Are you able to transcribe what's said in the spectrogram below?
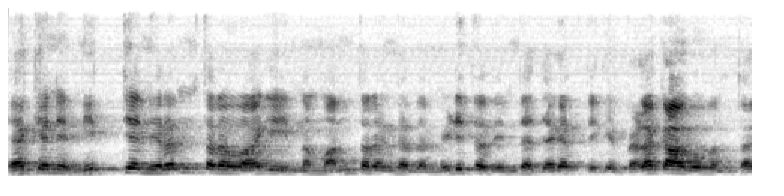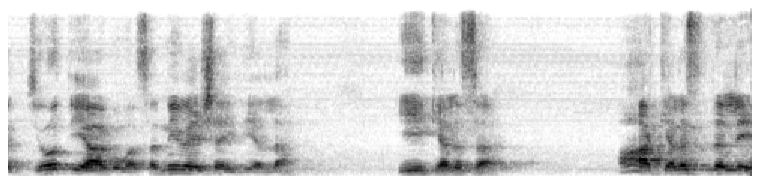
ಯಾಕೆಂದ್ರೆ ನಿತ್ಯ ನಿರಂತರವಾಗಿ ನಮ್ಮ ಅಂತರಂಗದ ಮಿಡಿತದಿಂದ ಜಗತ್ತಿಗೆ ಬೆಳಕಾಗುವಂಥ ಜ್ಯೋತಿಯಾಗುವ ಸನ್ನಿವೇಶ ಇದೆಯಲ್ಲ, ಈ ಕೆಲಸ. ಆ ಕೆಲಸದಲ್ಲಿ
